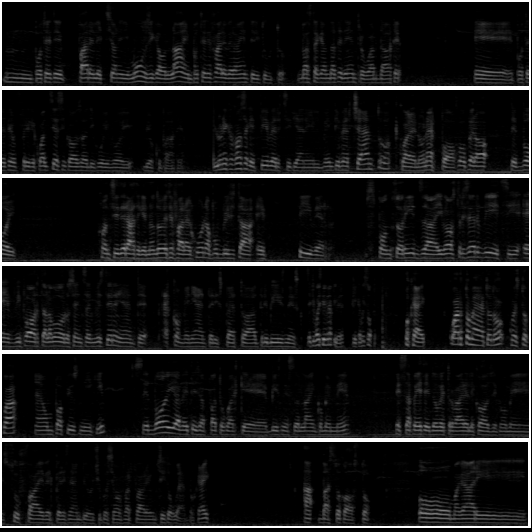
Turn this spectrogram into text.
mm, potete fare lezioni di musica online, potete fare veramente di tutto. Basta che andate dentro, guardate e potete offrire qualsiasi cosa di cui voi vi occupate. L'unica cosa è che Fiverr si tiene il 20%, il quale non è poco, però se voi considerate che non dovete fare alcuna pubblicità e Fiverr sponsorizza i vostri servizi e vi porta lavoro senza investire niente, è conveniente rispetto a altri business. Se ti vuoi iscrivere a Fiverr, clicca qui sotto. Ok, quarto metodo, questo qua è un po' più sneaky. Se voi avete già fatto qualche business online come me, e sapete dove trovare le cose come su Fiverr per esempio ci possiamo far fare un sito web ok? A basso costo. O magari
